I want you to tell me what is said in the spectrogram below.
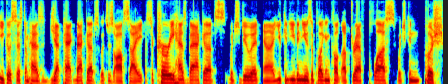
ecosystem has Jetpack backups, which is offsite. Sucuri has backups, which do it. Uh, you can even use a plugin called Updraft Plus, which can push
